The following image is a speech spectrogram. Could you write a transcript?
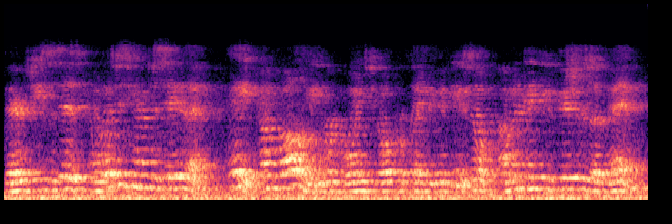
There Jesus is. And what does he have to say to them? Hey, come follow me. We're going to go proclaim the good news. No, I'm going to make you fishers of men.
